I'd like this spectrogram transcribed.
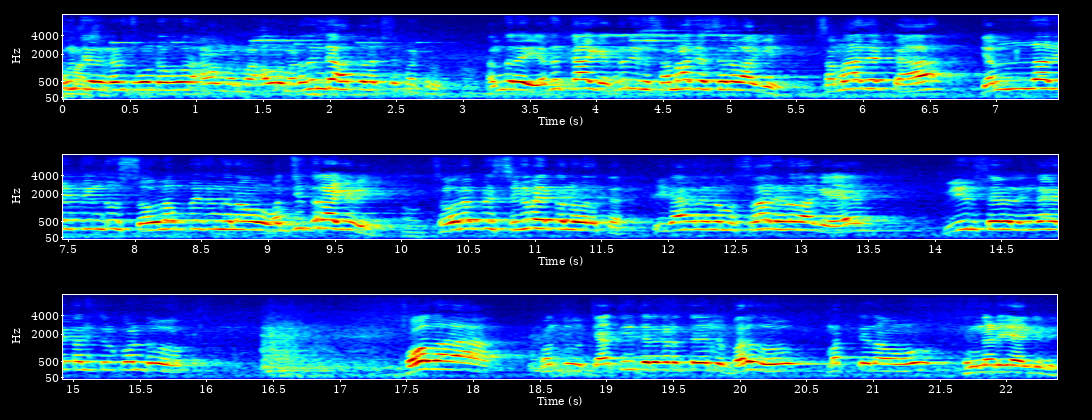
ಪೂಜೆ ನಡೆಸಿಕೊಂಡವರು ಅವ್ರ ಮಠದಿಂದ ಹತ್ತು ಲಕ್ಷ ಕೊಟ್ಟರು ಅಂದ್ರೆ ಎದಕ್ಕಾಗಿ? ಅಂದ್ರೆ ಇದು ಸಮಾಜ ಸಲುವಾಗಿ. ಸಮಾಜಕ್ಕ ಎಲ್ಲ ರೀತಿಯಿಂದ ಸೌಲಭ್ಯದಿಂದ ನಾವು ವಂಚಿತರಾಗಿವಿ. ಸೌಲಭ್ಯ ಸಿಗಬೇಕು ಅನ್ನೋದಕ್ಕೆ ಈಗಾಗಲೇ ನಮ್ಮ ಸರ್ ಹೇಳಿದಾಗೆ ವೀರ ಸೇವೆ ಲಿಂಗಾಯತ ಅಂತ ತಿಳ್ಕೊಂಡು ಹೋದ ಒಂದು ಜಾತಿ ಜನಗಣತೆಯಲ್ಲಿ ಬರೆದು ಮತ್ತೆ ನಾವು ಹಿನ್ನಡೆಯಾಗಿವಿ.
